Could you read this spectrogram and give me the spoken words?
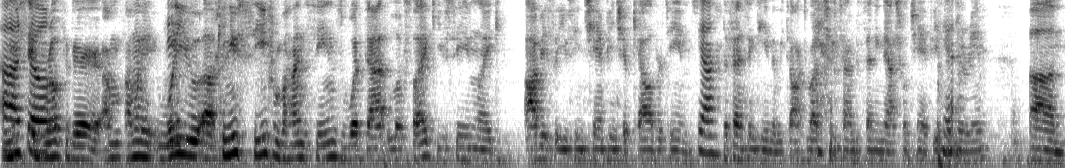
When Uh, you say so broke the barrier, I'm, I'm gonna. What just- do you? Uh, can you see from behind the scenes what that looks like? You've seen like obviously you've seen championship caliber teams. yeah, The fencing team that we talked about, two-time defending national champions at Yeah. Notre Dame. Um,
